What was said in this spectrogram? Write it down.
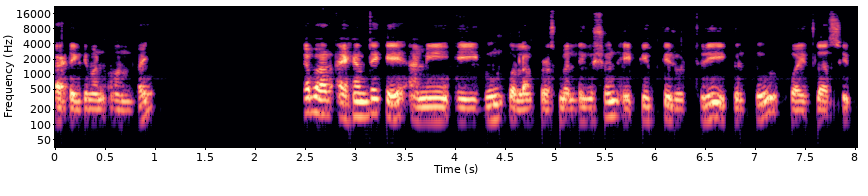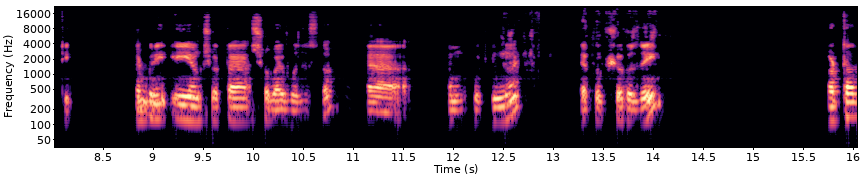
থার্টি ডিগ্রি মান ওয়ান বাই এবার এখান থেকে আমি এই গুণ করলাম ক্রস মাল্টিপ্লিকেশন এই fifty root three equal to Y plus fifty করি এই অংশটা সবাই বুঝেছ তেমন কঠিন নয়, এটা খুব সহজেই অর্থাৎ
